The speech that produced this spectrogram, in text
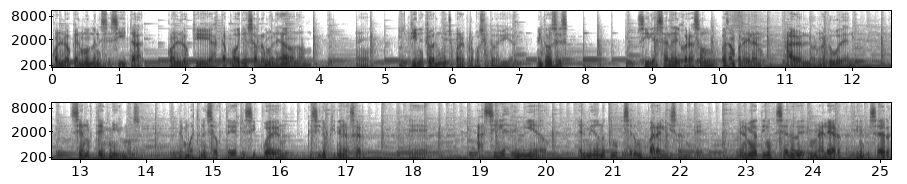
con lo que el mundo necesita, con lo que hasta podría ser remunerado, ¿no? Eh, y tiene que ver mucho con el propósito de vida. Entonces, si les sale del corazón, vayan para adelante, háganlo, no duden, sean ustedes mismos, demuéstrense a ustedes que sí pueden, que sí lo quieren hacer. Eh, así les dé miedo. El miedo no tiene que ser un paralizante, el miedo tiene que ser una alerta, tiene que ser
